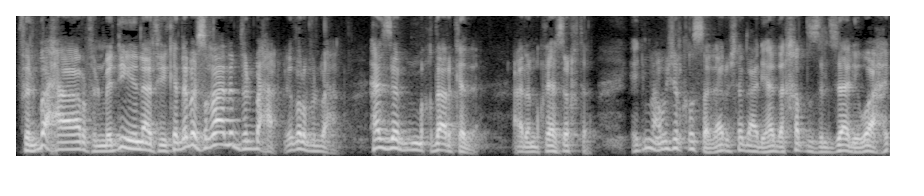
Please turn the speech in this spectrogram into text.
في البحر في المدينة في كذا بس غالب في البحر يضرب في البحر. هزة بمقدار كذا على مقياس ريختر يا جماعة وش القصة؟ قالوا أستاذ علي هذا خط زلزالي واحد.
